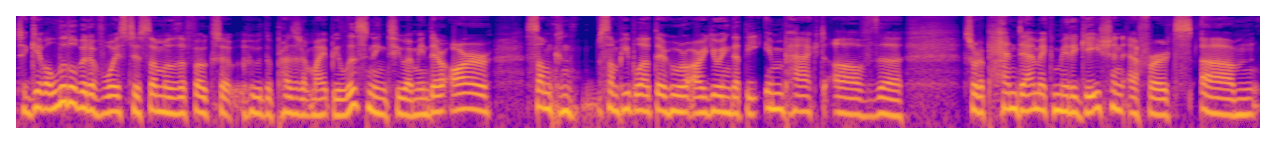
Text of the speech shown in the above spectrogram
to give a little bit of voice to some of the folks who the president might be listening to. I mean, there are some some people out there who are arguing that the impact of the sort of pandemic mitigation efforts um,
